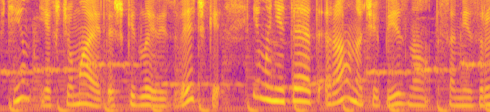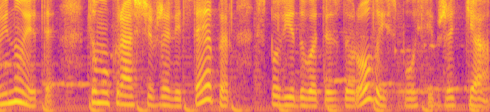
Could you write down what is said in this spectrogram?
Втім, якщо маєте шкідливі звички, імунітет рано чи пізно самі зруйнуєте, тому краще вже відтепер сповідувати здоровий спосіб життя.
